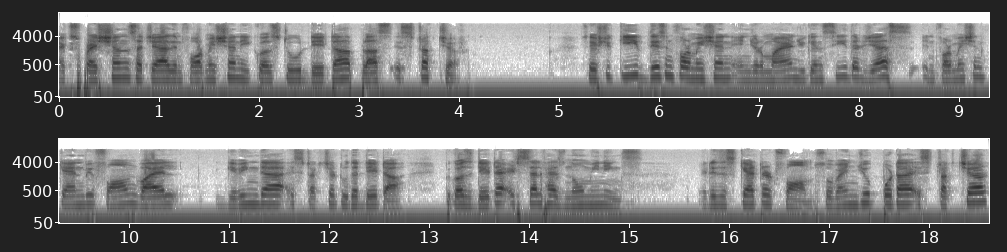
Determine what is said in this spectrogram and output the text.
expression such as information equals to data plus structure so if you keep this information in your mind you can see that yes information can be formed while giving the structure to the data because data itself has no meanings. It is a scattered form. So when you put a structure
